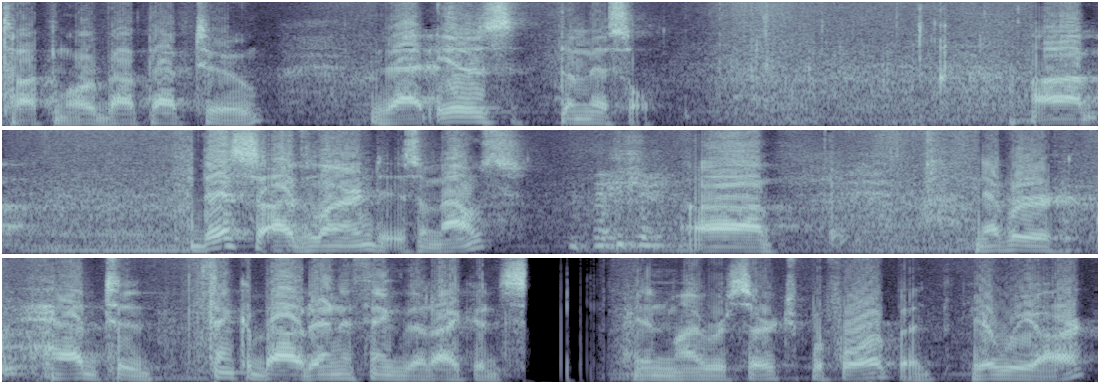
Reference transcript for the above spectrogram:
talk more about that too, that is the missile. Um, this, I've learned, is a mouse. Uh, never had to think about anything that I could see in my research before, but here we are.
